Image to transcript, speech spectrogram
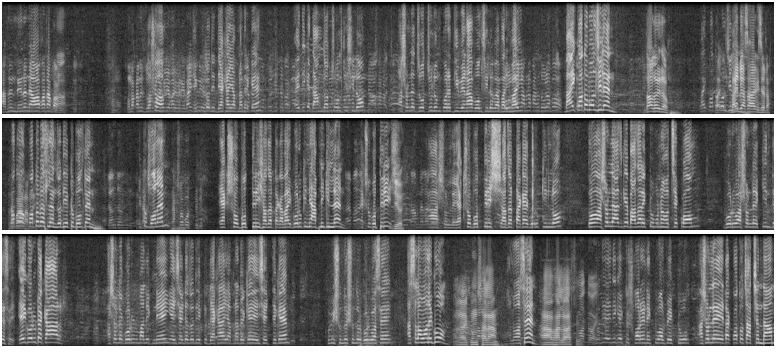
আপনি নিলে নেওয়ার কথা কন। একটু যদি দেখাই আপনাদেরকে এইদিকে দাম দর চলতেছিল। আসলে জোর জুলুম করে দিবে না বলছিল ব্যাপারী ভাই। ভাই কত বলছিলেন? দাও ধরে দাও। ভাই কত বলছিলেন? ভাই বেচা হয়ে গেছে এটা। কত কত বেচলেন? যদি একটু বলতেন। একটু বলেন। একশো বত্রিশ একশো বত্রিশ হাজার টাকা। ভাই গরু কিনে আপনি কিনলেন? একশো বত্রিশ? জি আসলে একশো বত্রিশ হাজার টাকায় গরু কিনলো। তো আসলে আজকে বাজার একটু মনে হচ্ছে কম। গরু আসলে কিনতেছে। এই গরুটা কার? আসলে গরুর মালিক নেই। এই সাইডে যদি একটু দেখাই আপনাদেরকে এই সাইড থেকে। খুবই সুন্দর সুন্দর গরু আছে। আসসালামু আলাইকুম। ওয়ালাইকুম সালাম। ভালো আছেন? হ্যাঁ ভালো আছে। যদি এইদিকে একটু সরেন একটু অল্প একটু। আসলে এটা কত চাচ্ছেন দাম?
